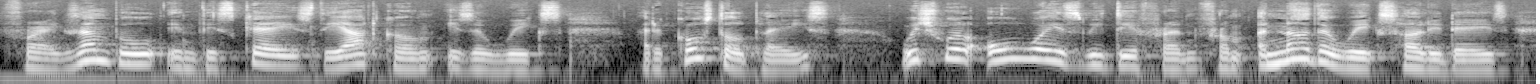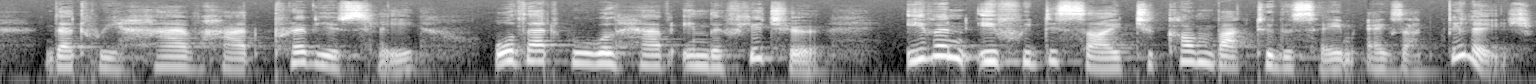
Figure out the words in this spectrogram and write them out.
For example, in this case, the outcome is a week's at a coastal place, which will always be different from another week's holidays that we have had previously or that we will have in the future, even if we decide to come back to the same exact village.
